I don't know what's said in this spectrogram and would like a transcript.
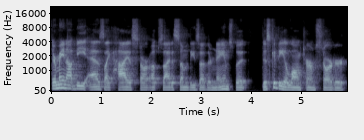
there may not be as like high a star upside as some of these other names, but this could be a long term starter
